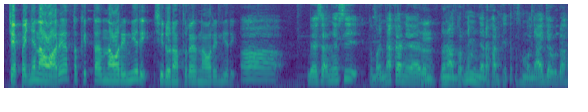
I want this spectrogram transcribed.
CP-nya nawarin atau kita nawarin diri? Si donaturnya nawarin diri. Eh, biasanya sih kebanyakan ya don- donaturnya menyerahkan ke kita semuanya aja udah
